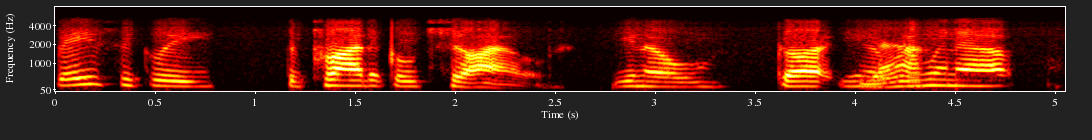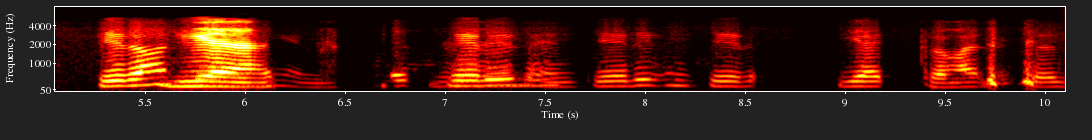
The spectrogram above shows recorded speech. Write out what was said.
basically the prodigal child. You know, God. You know, Yeah. we went out, did our Yes. thing, and did it Mhm. and did it and did it. Yet God says,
